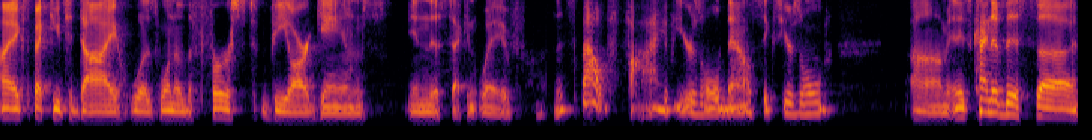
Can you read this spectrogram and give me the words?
I Expect You to Die was one of the first VR games in this second wave. It's about five years old now, six years old. Um, and it's kind of this uh,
